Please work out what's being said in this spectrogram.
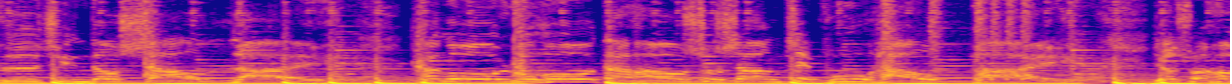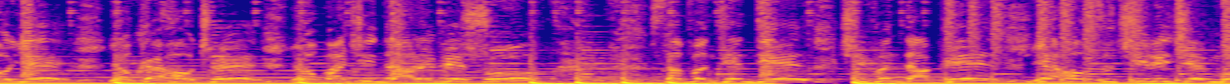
事情都少来，看我如何打好手上这副好牌。要穿好衣，要开好车，要搬进大的别墅，三分甜点。七分大片，演好自己的节目。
